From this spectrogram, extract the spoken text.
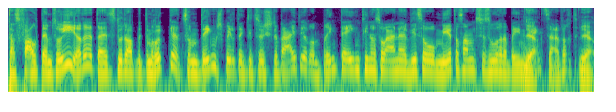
das fällt dem so ein, oder? Der jetzt tut halt mit dem Rücken zum Ding, spielt irgendwie zwischen den beiden und bringt den irgendwie noch so einen, wie so wir das amigs versuchen, aber bei ihm denkt es einfach. ja.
